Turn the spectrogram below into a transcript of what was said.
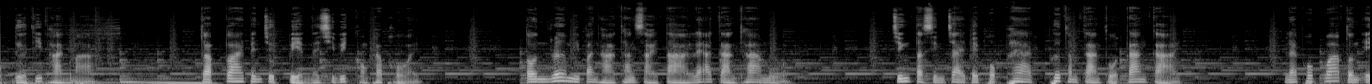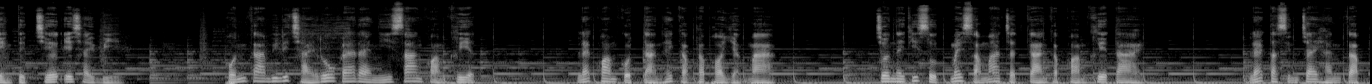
6 เดือนที่ผ่านมา กลับกลายเป็นจุดเปลี่ยนในชีวิตของพระพลอย ตนเริ่มมีปัญหาทางสายตาและอาการท่ามัว จึงตัดสินใจไปพบแพทย์เพื่อทำการตรวจร่างกาย และพบว่าตนเองติดเชื้อ HIV ผลการวินิจฉัยโรคร้ายแรงนี้สร้างความเครียด และความกดดันให้กับพระพลอยอย่างมาก จนในที่สุดไม่สามารถจัดการกับความเครียดได้ และตัดสินใจหันกลับไป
